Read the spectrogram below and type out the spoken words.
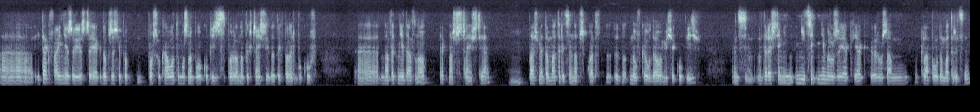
Eee, I tak fajnie, że jeszcze jak dobrze się po, poszukało, to można było kupić sporo nowych części do tych powerbooków. Eee, nawet niedawno, jak masz szczęście. Mhm. Taśmę do matrycy na przykład no, nówkę udało mi się kupić. Więc wreszcie mi nic nie mruży, jak, jak ruszam klapą do matrycy.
